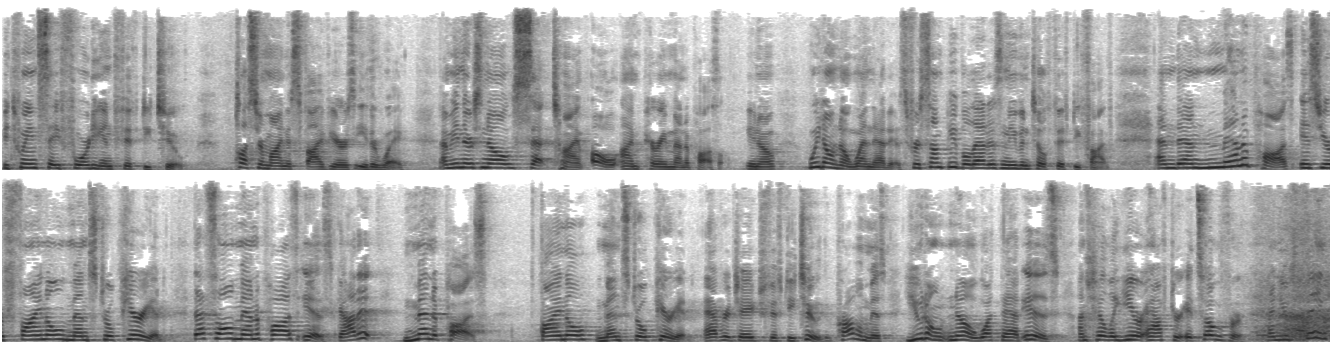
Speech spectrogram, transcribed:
between, say, 40 and 52, plus or minus five years either way. I mean, there's no set time. Oh, I'm perimenopausal, you know? We don't know when that is. For some people, that isn't even till 55. And then menopause is your final menstrual period. That's all menopause is. Got it? Menopause. Final menstrual period. Average age 52. The problem is you don't know what that is until a year after it's over. And you think,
